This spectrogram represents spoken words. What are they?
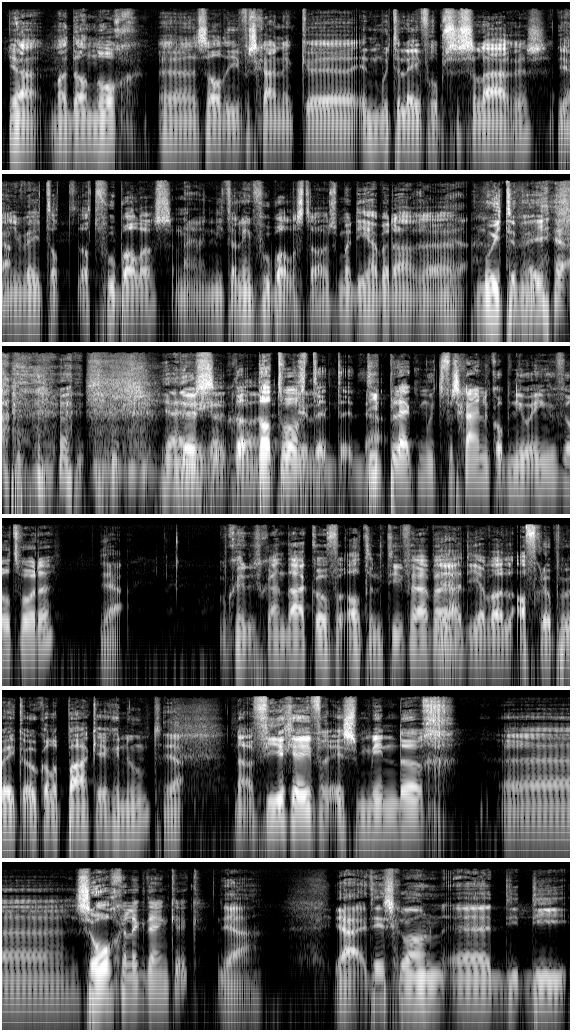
Ja, maar dan nog eh, zal hij waarschijnlijk eh, in moeten leveren op zijn salaris. Ja. En je weet dat, dat voetballers, nou ja, niet alleen voetballers trouwens, maar die hebben daar eh, Ja. moeite mee. Ja. Dus wel, dat wordt, die Ja. plek moet waarschijnlijk opnieuw ingevuld worden. Ja. We, gaan daar ook over alternatieven hebben. Ja. Die hebben we de afgelopen weken ook al een paar keer genoemd. Ja. Nou, een viergever is minder eh, zorgelijk, denk ik. Ja, ja het is gewoon, eh, die, die,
